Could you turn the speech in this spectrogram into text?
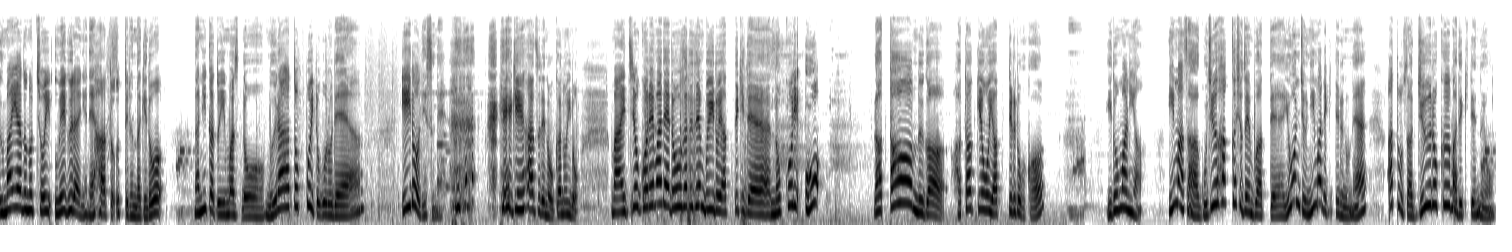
馬宿のちょい上ぐらいにね、ハート打ってるんだけど、何かと言いますと、村跡っぽいところで、井戸ですね。平原外れの丘の井戸。まあ一応これまで動画で全部井戸やってきて、残り、おラタームが畑をやってるとかか？井戸マニア。今さ、58箇所全部あって、42まで来てるのね。あとさ、16まで来てんのよ。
